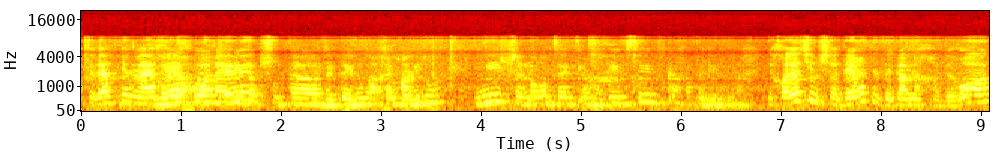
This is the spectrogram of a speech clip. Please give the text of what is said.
את יודעת כן מה יכול לקרות עם האמת באמת? הפשוטה ותהנו מהחיים. תגידו, מי שלא רוצה את קרבתי הפסיד, ככה תגידו לך. יכול להיות שהיא משדרת את זה גם לחברות,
